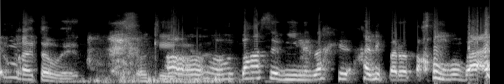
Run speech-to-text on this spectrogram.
Tumatawid. Okay. Oo. baka sabihin nila, haliparot akong babae.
